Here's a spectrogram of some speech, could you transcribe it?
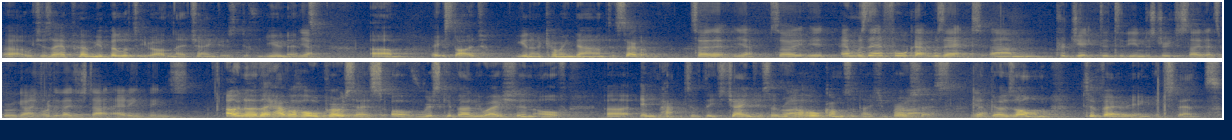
uh, which is their permeability rather than their changes, different units, um, it started, you know, coming down to seven. So that yeah. So it and was that forecast was that um, projected to the industry to say that's where we're going, or did they just start adding things? Oh no, they have a whole process of risk evaluation of uh, impact of these changes. So there's Right. a whole consultation Right. process Yeah. that goes on to varying extents.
